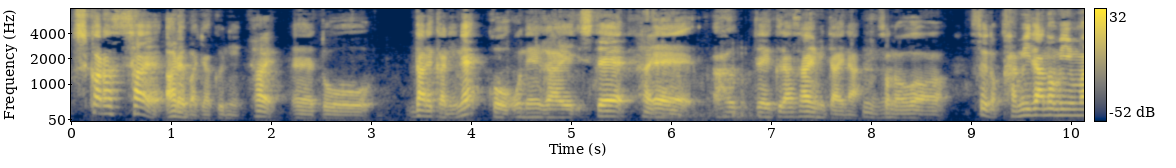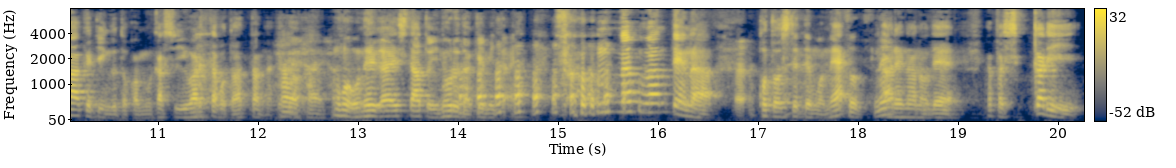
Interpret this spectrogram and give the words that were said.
力さえあれば逆に、はい。えっ、と、誰かにね、こう、お願いして、はいえー、あ売ってくださいみたいな、うんうんその、そういうの、神頼みマーケティングとか昔言われてたことあったんだけど、はいはいはいもうお願いした後祈るだけみたいな。そんな不安定なことしててもね、そうですねあれなので、やっぱしっかり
